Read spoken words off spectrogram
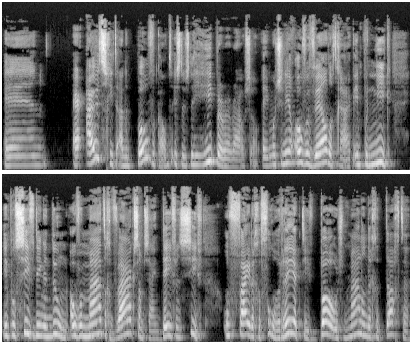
En eruit schieten aan de bovenkant is dus de hyperarousal. Emotioneel overweldigd raken, in paniek, impulsief dingen doen, overmatig waakzaam zijn, defensief, onveilig gevoel, reactief, boos, malende gedachten,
